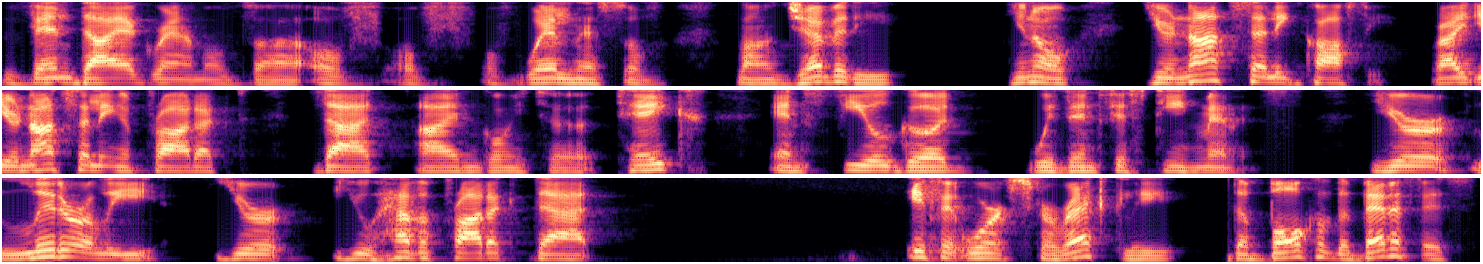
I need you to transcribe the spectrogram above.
Venn diagram of, uh, of of of wellness of longevity, you know, you're not selling coffee, right? You're not selling a product that I'm going to take and feel good within 15 minutes. You're literally you're you have a product that if it works correctly, the bulk of the benefits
